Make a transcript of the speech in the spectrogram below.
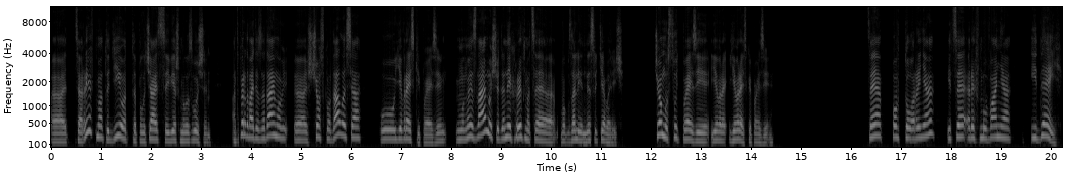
е, ця рифма, тоді от виходить цей вірш милозвучним. А тепер давайте згадаємо, е, що складалося у єврейській поезії. Ми знаємо, що для них рифма це взагалі не суттєва річ. В чому суть поезії євре... єврейської поезії? це повторення і це рифмування ідей,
